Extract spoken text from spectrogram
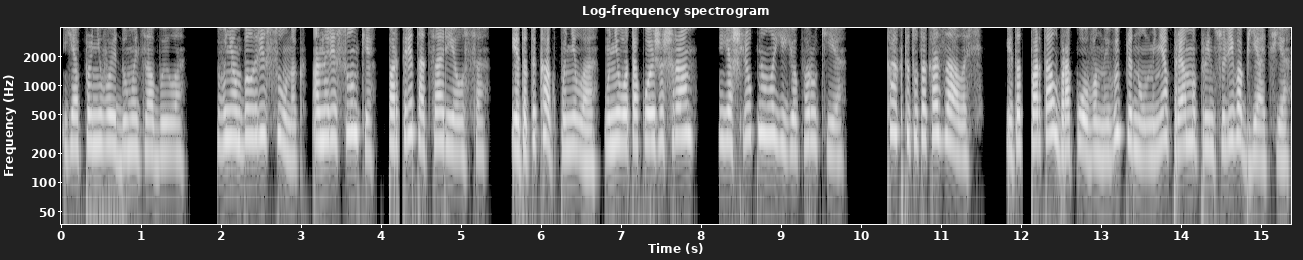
Я про него и думать забыла. В нем был рисунок, а на рисунке — портрет отца Реуса. «Это ты как поняла? У него такой же шрам?» Я шлепнула ее по руке. «Как ты тут оказалась?» «Этот портал бракованный выплюнул меня прямо принцу Ли в объятия.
